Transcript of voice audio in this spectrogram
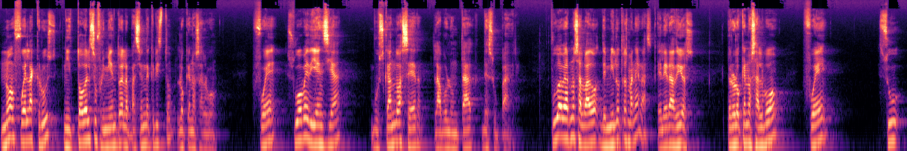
No fue la cruz ni todo el sufrimiento de la pasión de Cristo lo que nos salvó. Fue su obediencia buscando hacer la voluntad de su Padre. Pudo habernos salvado de mil otras maneras. Él era Dios. Pero lo que nos salvó fue su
